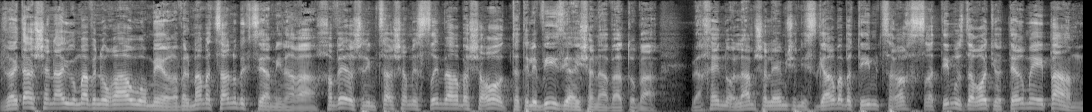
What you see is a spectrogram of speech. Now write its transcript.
זו הייתה שנה איומה ונוראה, הוא אומר, אבל מה מצאנו בקצה המנהרה? חבר שנמצא שם 24 שעות, הטלוויזיה הישנה והטובה. ואכן עולם שלם שנסגר בבתים צרך סרטים וסדרות יותר מאי פעם.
